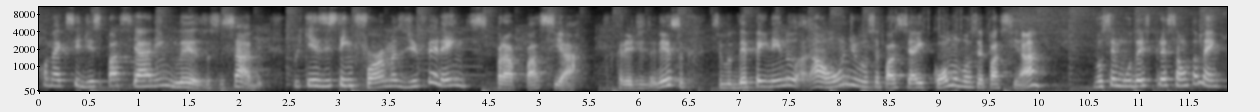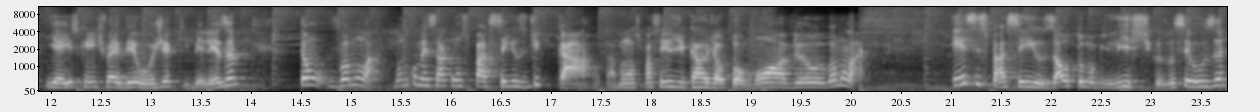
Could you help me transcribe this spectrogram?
como é que se diz passear em inglês, você sabe? Porque existem formas diferentes para passear. Acredita nisso? Se, dependendo aonde você passear e como você passear, você muda a expressão também. E é isso que a gente vai ver hoje aqui, beleza? Então vamos lá, vamos começar com os passeios de carro, tá bom? Os passeios de carro de automóvel, vamos lá. Esses passeios automobilísticos você usa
